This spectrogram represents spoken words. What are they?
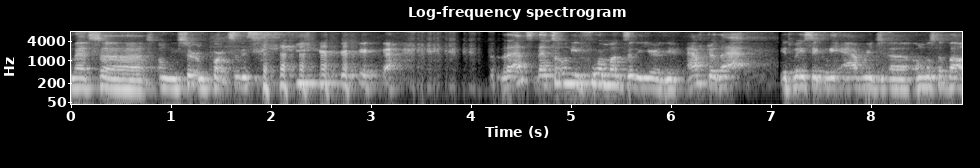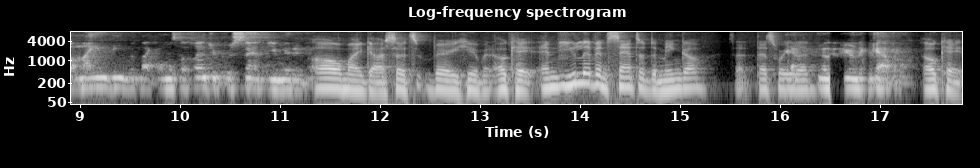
that's uh, only certain parts of this year. that's that's only four months of the year. After that, it's basically average uh, almost about 90 with like almost 100% humidity. Oh my gosh. So it's very humid. Okay. And you live in Santo Domingo? That, that's where yeah, you live? You're in the capital. Okay.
